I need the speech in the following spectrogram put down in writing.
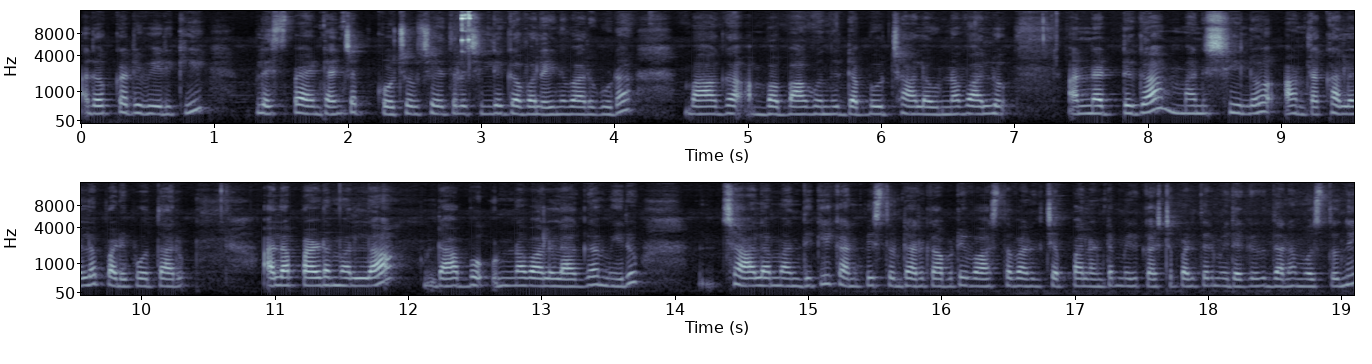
అదొక్కటి వీరికి ప్లస్ పాయింట్ అని చెప్పుకోవచ్చు. చేతులు చిల్లి గవ్వలేని వారు కూడా బాగా అబ్బా బాగుంది డబ్బు చాలా ఉన్నవాళ్ళు అన్నట్టుగా మనిషిలో అంత కళలో పడిపోతారు. అలా పడడం వల్ల డబ్బు ఉన్న వాళ్ళలాగా మీరు చాలామందికి కనిపిస్తుంటారు కాబట్టి వాస్తవానికి చెప్పాలంటే మీరు కష్టపడితే మీ దగ్గరకు ధనం వస్తుంది.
